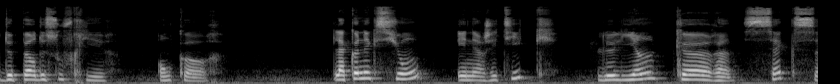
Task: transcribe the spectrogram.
de peur de souffrir encore. La connexion énergétique, le lien cœur-sexe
